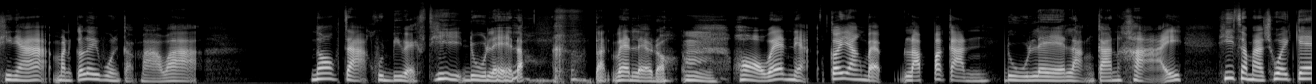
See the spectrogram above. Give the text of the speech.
ทีเนี้ยมันก็เลยวนกลับมาว่า นอกจากคุณ BVAX ที่ดูแลเราตัดแว่นแล้วเนาะอืมหอแว่นเนี่ยก็ยังแบบรับประกันดูแลหลังการขาย ที่จะมาช่วยแก้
